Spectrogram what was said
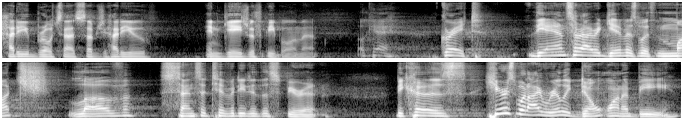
how do you broach that subject? How do you engage with people on that? Okay, great. The answer I would give is with much love, sensitivity to the Spirit, because here's what I really don't want to be.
